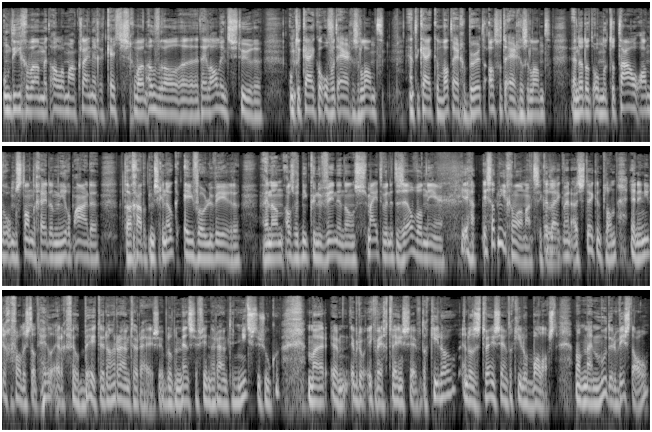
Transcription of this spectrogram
Om die gewoon met allemaal kleine raketjes gewoon overal uh, het hele hal in te sturen. Om te kijken of het ergens landt. En te kijken wat er gebeurt als het ergens landt. En dat het onder totaal andere omstandigheden dan hier op aarde. Dan gaat het misschien ook evolueren. En dan als we het niet kunnen vinden, dan smijten we het er zelf wel neer. Ja. Is dat niet gewoon hartstikke Dat lijkt me een uitstekend plan. En in ieder geval is dat heel erg veel beter dan ruimtereizen. Ik bedoel, de mensen vinden ruimte niets te zoeken. Maar um, ik bedoel, ik weeg 72 kilo. En dat is 72 kilo ballast. Want mijn moeder wist al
